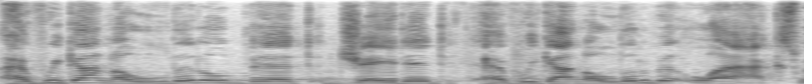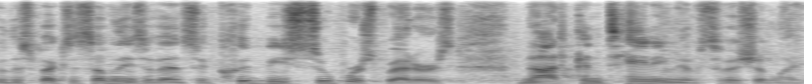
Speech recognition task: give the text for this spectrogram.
Have we gotten a little bit jaded? Have we gotten a little bit lax with respect to some of these events that could be super spreaders, not containing them sufficiently?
